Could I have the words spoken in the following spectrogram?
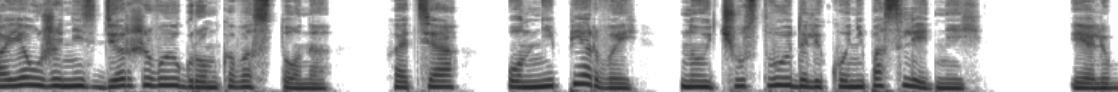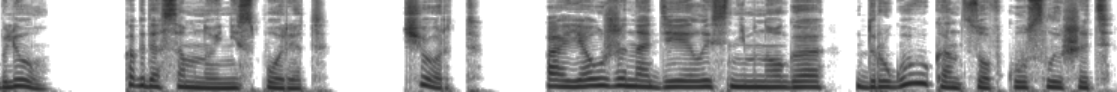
а я уже не сдерживаю громкого стона. Хотя он не первый, но и чувствую далеко не последний. Я люблю, когда со мной не спорят. Черт, а я уже надеялась немного другую концовку услышать,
